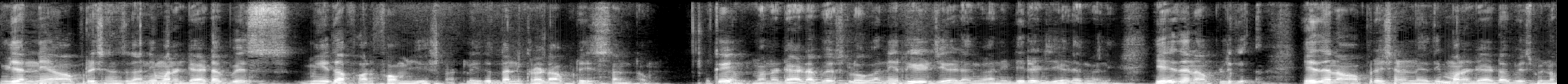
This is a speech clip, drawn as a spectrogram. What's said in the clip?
ఇవన్నీ ఆపరేషన్స్ కానీ మన డేటాబేస్ మీద పర్ఫామ్ చేసినట్లయితే దాన్ని క్రాడ్ ఆపరేషన్స్ అంటాం. ఓకే? మన డేటాబేస్లో కానీ రీడ్ చేయడం కానీ డిలీట్ చేయడం కానీ ఏదైనా అప్లికే ఏదైనా ఆపరేషన్ అనేది మన డేటాబేస్ మీద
